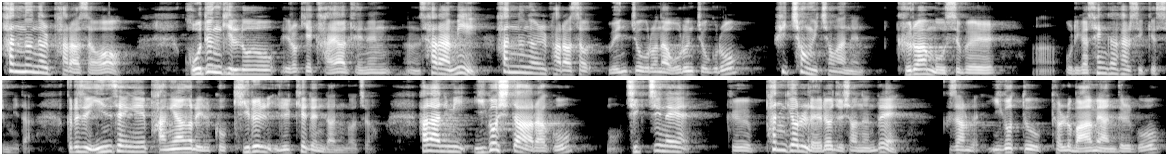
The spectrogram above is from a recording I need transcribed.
한눈을 팔아서 고든 길로 이렇게 가야 되는 어, 사람이 한눈을 팔아서 왼쪽으로나 오른쪽으로 휘청휘청하는 그러한 모습을 어, 우리가 생각할 수 있겠습니다. 그래서 인생의 방향을 잃고 길을 잃게 된다는 거죠. 하나님이 이것이다라고 직진의 그 판결을 내려주셨는데 그 사람 이것도 별로 마음에 안 들고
